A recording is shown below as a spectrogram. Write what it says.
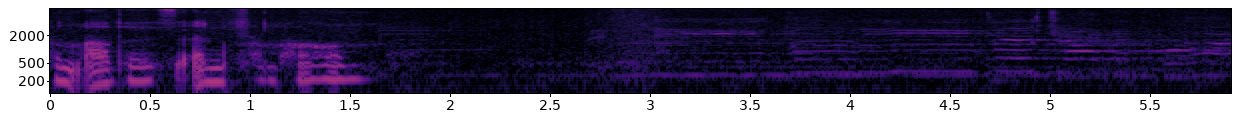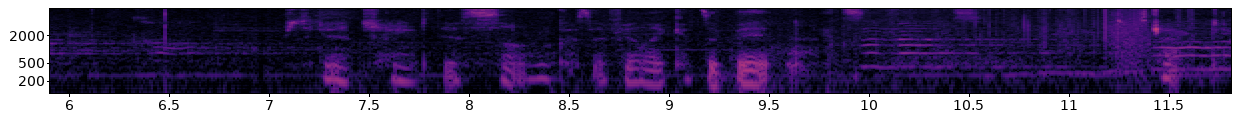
from others and from harm. I'm just going to change this song because I feel like it's a bit distracting.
